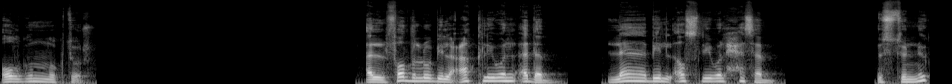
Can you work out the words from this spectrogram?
olgunluktur. El-fadlu bil-akli vel-edeb, la bil-asli vel-haseb. Üstünlük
